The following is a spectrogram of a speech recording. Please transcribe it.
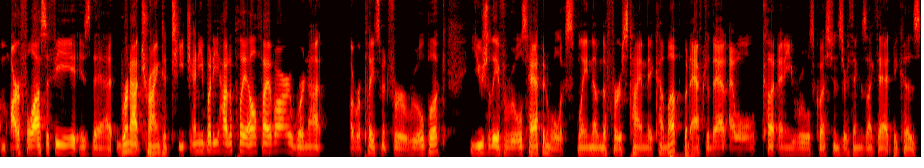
um, our philosophy is that we're not trying to teach anybody how to play L5R. We're not a replacement for a rule book. Usually, if rules happen, we'll explain them the first time they come up. But after that, I will cut any rules questions or things like that because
